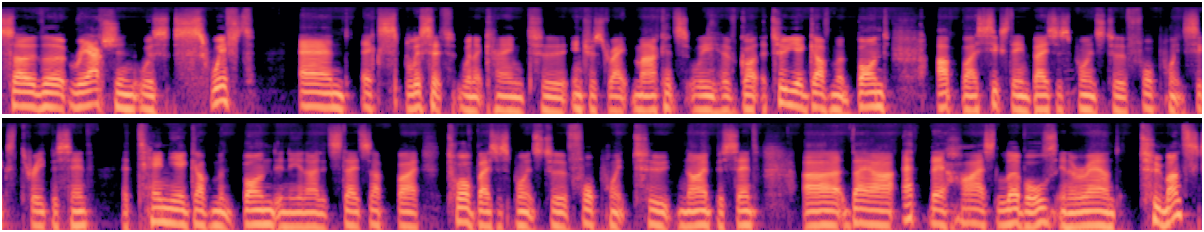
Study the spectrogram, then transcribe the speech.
So the reaction was swift and explicit when it came to interest rate markets. We have got a two year government bond up by 16 basis points to 4.63%. A 10 year government bond in the United States up by 12 basis points to 4.29%. Uh, they are at their highest levels in around two months.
